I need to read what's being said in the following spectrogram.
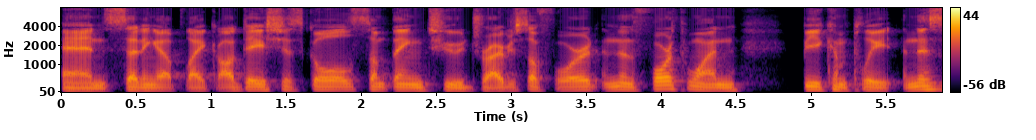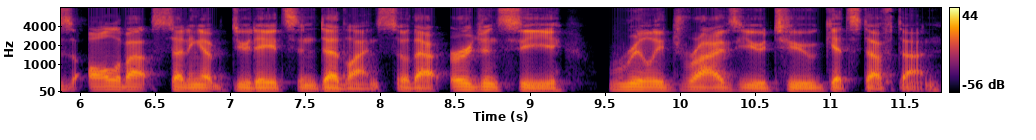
and setting up like audacious goals, something to drive yourself forward. And then the fourth one, be complete. And this is all about setting up due dates and deadlines. So that urgency really drives you to get stuff done.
